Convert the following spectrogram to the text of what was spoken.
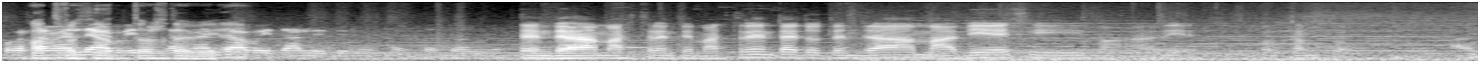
Porque también le ha 400 de vida. Tendrá más 30 y más 30 y tú tendrás más 10 y más 10, por ejemplo. Así.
